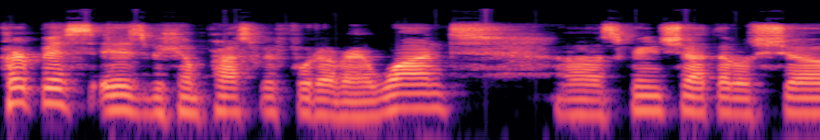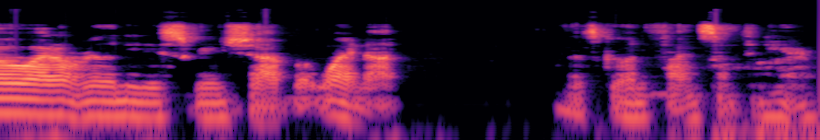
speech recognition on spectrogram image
Purpose is become prospect for whatever I want. Uh, screenshot that'll show. I don't really need a screenshot, but why not? Let's go and find something here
